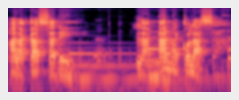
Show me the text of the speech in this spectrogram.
a la casa de La Nana Colasa.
